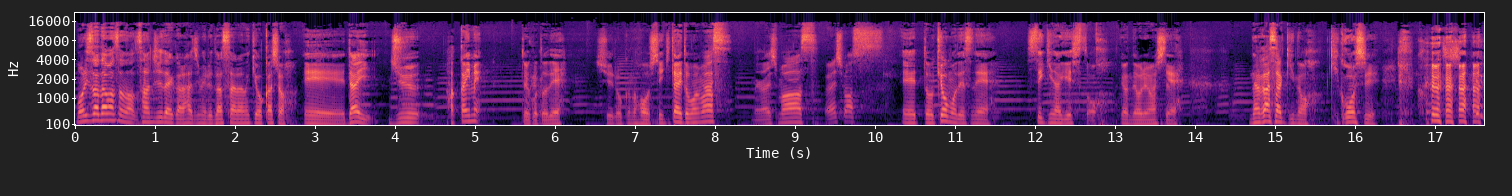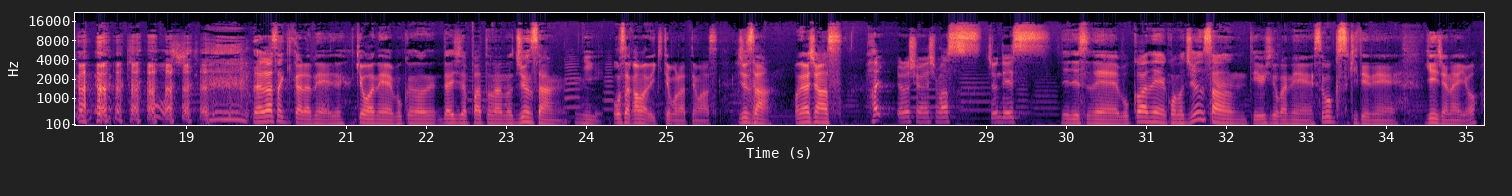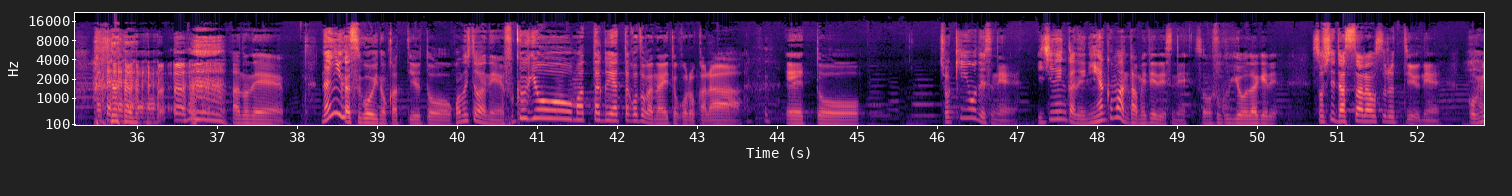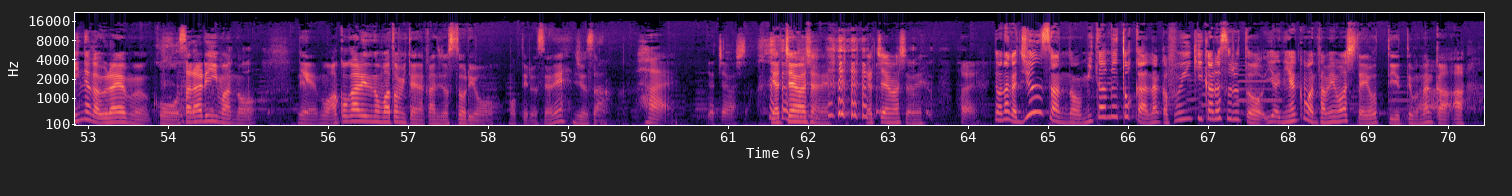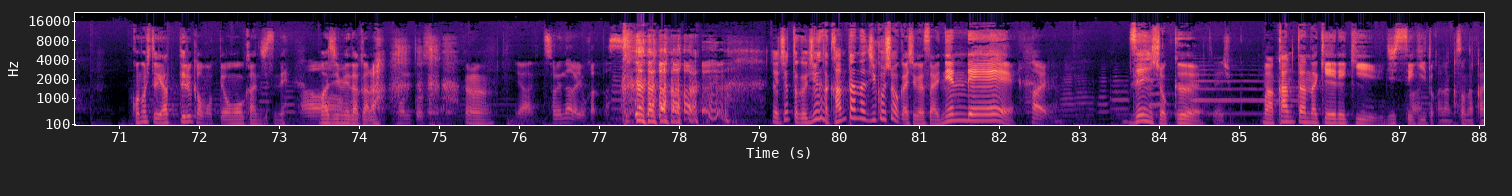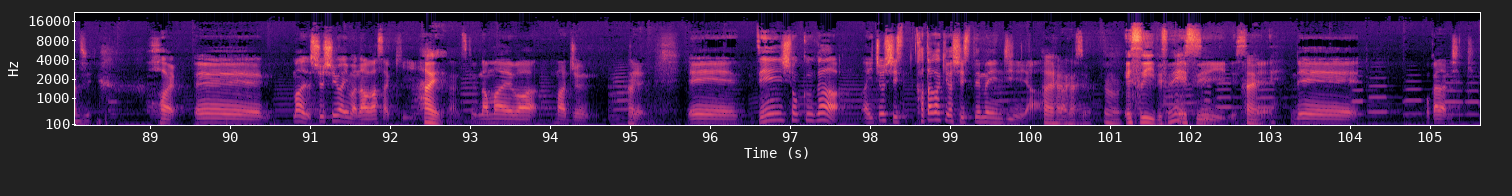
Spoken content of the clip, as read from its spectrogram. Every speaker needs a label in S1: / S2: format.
S1: 森貞正の30代から始める脱サラの教科書、えー、第18回目ということで、収録の方していきたいと思います。お願いします。
S2: お願いします。
S1: えーっと、今日もですね、素敵なゲストを呼んでおりまして、長崎の貴公子。長崎からね、今日はね、僕の大事なパートナーのじゅんさんに大阪まで来てもらってます。じゅんさん、お願いします。
S2: はい、よろしくお願いします。じゅんです。
S1: でですね、僕はね、このじゅんさんっていう人がね、すごく好きでね、ゲイじゃないよ。あのね、何がすごいのかっていうと、この人はね、副業を全くやったことがないところから、えーっと、貯金をですね、1年間で200万貯めてですね、その副業だけで。そして脱サラをするっていうね、こうみんなが羨む、こう、サラリーマンの、ね、もう憧れの的みたいな感じのストーリーを持ってるんですよね、じゅんさん。
S2: はい。やっちゃいまし
S1: やっちゃいましたね。やっちゃいましたね。
S2: た。はい。
S1: でもなんか、じゅんさんの見た目とか、なんか雰囲気からすると、いや、200万貯めましたよって言っても、なんか、あ、この人やってるかもって思う感じですね。真面目だから。
S2: 本当っすか。
S1: うん。
S2: いや、それならよかったっす。
S1: じゃあちょっと、じゅんさん簡単な自己紹介してください。年齢、
S2: はい。
S1: 前職、
S2: 転職。
S1: まあ簡単な経歴、実績とかなんかそんな感じ。
S2: はい。えー、まあ、出身は今、長崎
S1: はい。
S2: なんですけど、名前は、まあ、じゅんで、
S1: はい
S2: えー、前職が、あ一応シス、肩書きはシステムエンジニア
S1: はいはいはい
S2: なんですよ。。
S1: うん。SE ですね、
S2: SE ですね。
S1: はい
S2: で、他何でしたっけ？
